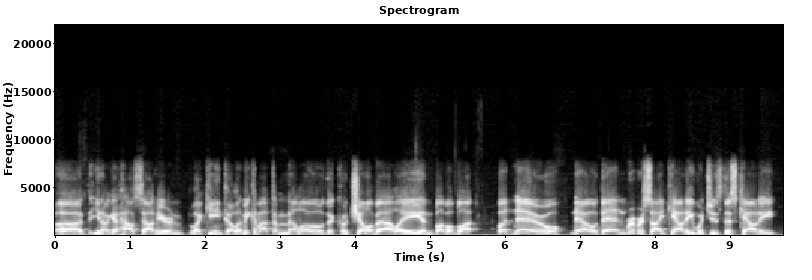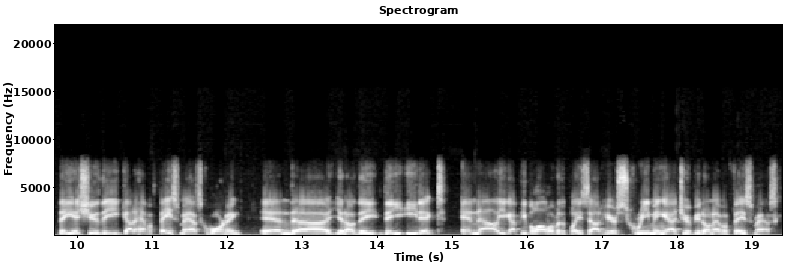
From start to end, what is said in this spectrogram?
Uh, you know, I got a house out here in La Quinta. Let me come out to Mellow, the Coachella Valley, and blah blah blah. But no, no. Then Riverside County, which is this county, they issue the got to have a face mask warning, and uh, you know the the edict. And now you got people all over the place out here screaming at you if you don't have a face mask.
